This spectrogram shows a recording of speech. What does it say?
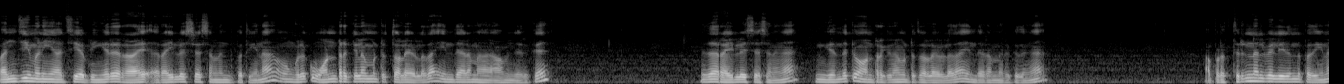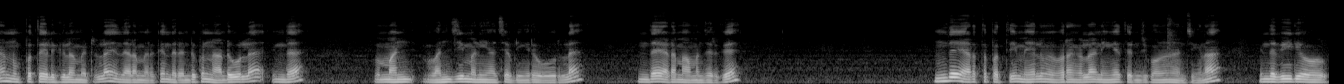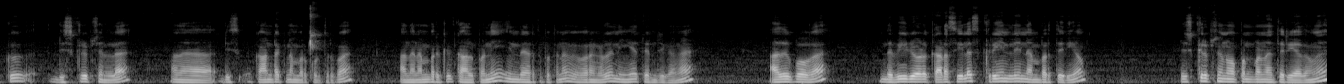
வஞ்சி மணியாச்சி அப்படிங்கிற ரயில்வே ஸ்டேஷன்லேருந்து பார்த்திங்கன்னா உங்களுக்கு ஒன்றரை கிலோமீட்டர் தொலைவில் தான் இந்த இடம் அமைஞ்சிருக்கு. இதுதான் ரயில்வே ஸ்டேஷனுங்க. இங்கே இருந்துட்டு ஒன்றரை கிலோமீட்டர் தொலைவில் தான் இந்த இடம் இருக்குதுங்க. அப்புறம் திருநெல்வேலியிலேருந்து பார்த்தீங்கன்னா முப்பத்தேழு கிலோமீட்டரில் இந்த இடம் இருக்குது இந்த ரெண்டுக்கும் நடுவில் இந்த மஞ் வஞ்சி மணியாச்சி அப்படிங்கிற ஊரில் இந்த இடம் அமைஞ்சிருக்கு. இந்த இடத்த பற்றி மேலும் விவரங்கள்லாம் நீங்கள் தெரிஞ்சுக்கணும்னு நினச்சிங்கன்னா இந்த வீடியோவுக்கு டிஸ்கிரிப்ஷனில் அந்த டிஸ் காண்டாக்ட் நம்பர் கொடுத்துருக்கேன். அந்த நம்பருக்கு கால் பண்ணி இந்த இடத்த பற்றின விவரங்களை நீங்கள் தெரிஞ்சுக்கோங்க. அதுபோக இந்த வீடியோட கடைசியில் ஸ்க்ரீன்லேயும் நம்பர் தெரியும். டிஸ்கிரிப்ஷன் ஓப்பன் பண்ண தெரியாதவங்க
